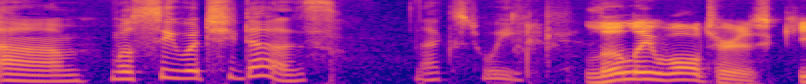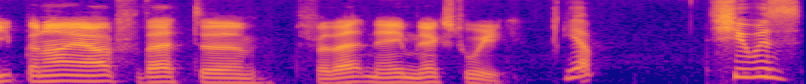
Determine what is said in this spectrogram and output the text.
um, we'll see what she does next week. Lily Walters. Keep an eye out for that uh, for that name next week. Yep, she was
